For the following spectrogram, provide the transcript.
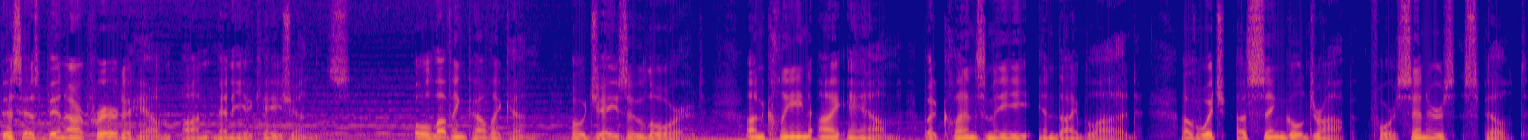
This has been our prayer to him on many occasions. O loving pelican, O Jesu Lord, unclean I am, but cleanse me in thy blood of which a single drop for sinners spilt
